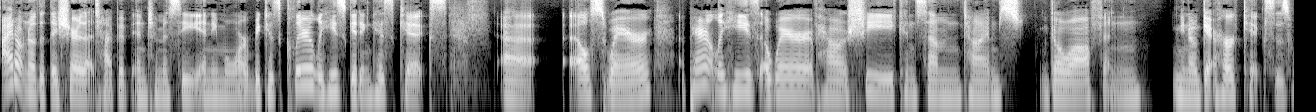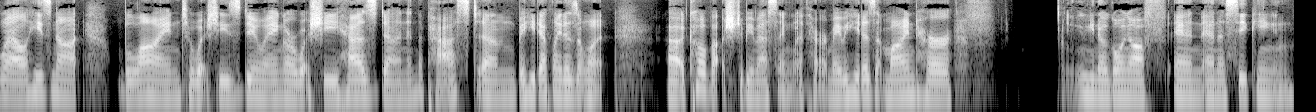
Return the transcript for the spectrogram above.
I don't know that they share that type of intimacy anymore because clearly he's getting his kicks. Uh, elsewhere. Apparently, he's aware of how she can sometimes go off and you know get her kicks as well. He's not blind to what she's doing or what she has done in the past, um, but he definitely doesn't want uh, Kovac to be messing with her. Maybe he doesn't mind her, you know, going off and and seeking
